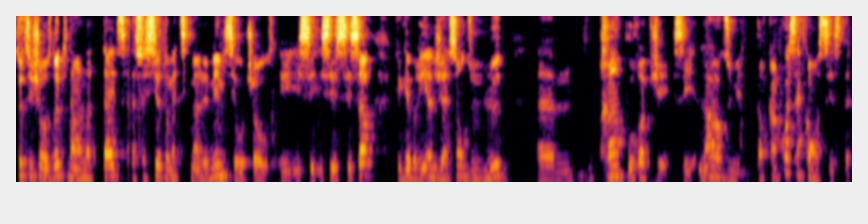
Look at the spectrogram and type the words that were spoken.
toutes ces choses-là qui, dans notre tête, s'associent automatiquement. Le mime, c'est autre chose. Et, c'est ça que Gabriel Jasson du LUD prend pour objet. C'est l'art du mime. Donc, en quoi ça consiste?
